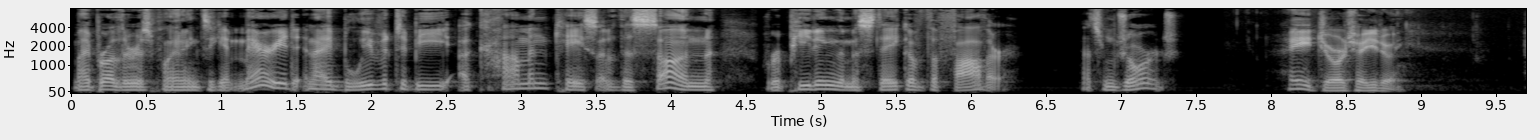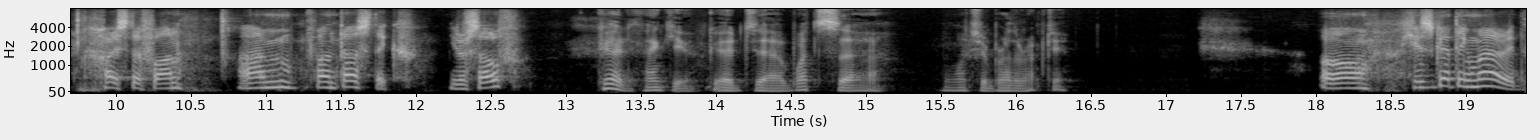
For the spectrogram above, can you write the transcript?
My brother is planning to get married, and I believe it to be a common case of the son repeating the mistake of the father. That's from George. Hey, George, how you doing? Hi, Stefan. I'm fantastic. Yourself? Good, thank you. Good. Uh, what's uh, what's your brother up to? Uh, he's getting married.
